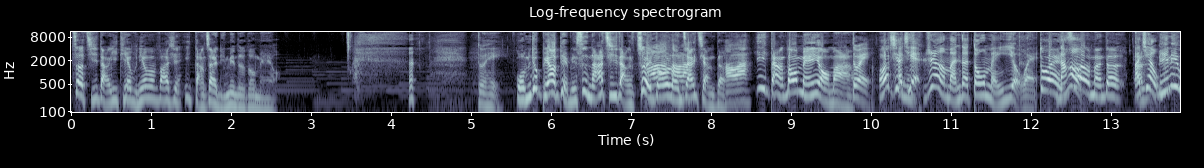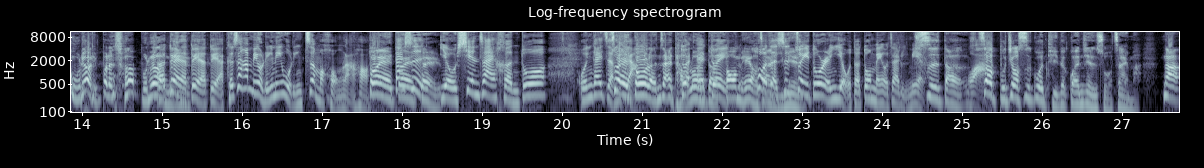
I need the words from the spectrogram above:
这几档 ETF，你有没有发现一档在里面的都没有？对，我们就不要点名是哪几档最多人在讲的，好啊，一档都没有嘛。对，而且而且热门的都没有哎。对，然后热门的，而且零零五六你不能说它不热门。对了对了对了，可是它没有零零五零这么红了哈。对，但是有现在很多，我应该怎么讲？最多人在讨论的都没有，或者是最多人有的都没有在里面。是的，这不就是问题的关键所在嘛？那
